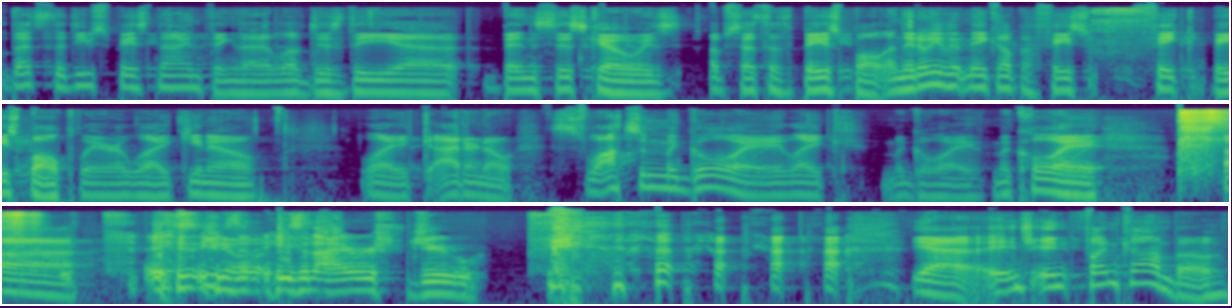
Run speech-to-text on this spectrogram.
that's the Deep Space Nine thing that I loved is the uh, Ben Sisko is obsessed with baseball, and they don't even make up a face fake baseball player like you know like I don't know, Swatson McGoy, like McGoy, McCoy. Uh, he's, You know- a- he's an Irish Jew. yeah, in, in, fun combo.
